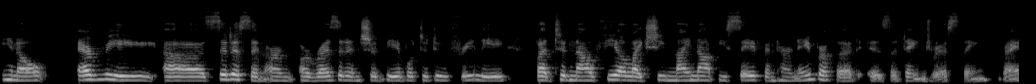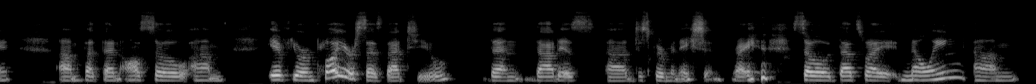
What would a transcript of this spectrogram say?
you know, every uh, citizen or, or resident should be able to do freely but to now feel like she might not be safe in her neighborhood is a dangerous thing right? Um, but then also um, if your employer says that to you then that is uh, discrimination right? So that's why knowing um,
